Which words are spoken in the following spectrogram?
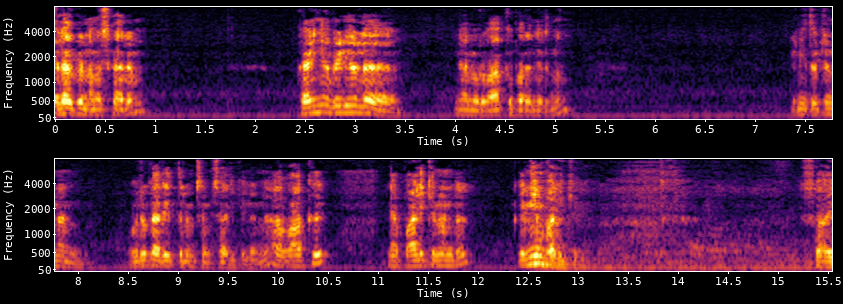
എല്ലാവർക്കും നമസ്കാരം. കഴിഞ്ഞ വീഡിയോയിൽ ഞാൻ ഒരു വാക്ക് പറഞ്ഞിരുന്നു. ഇനി തൊട്ട് ഞാൻ ഒരു കാര്യത്തിലും സംസാരിക്കില്ലെന്ന്. ആ വാക്ക് ഞാൻ പാലിക്കുന്നുണ്ട്. ഇനിയും പാലിക്കും. So I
